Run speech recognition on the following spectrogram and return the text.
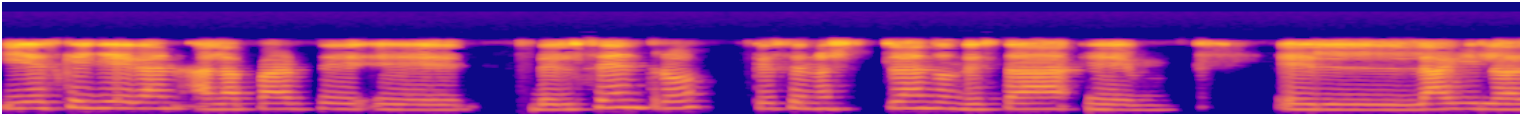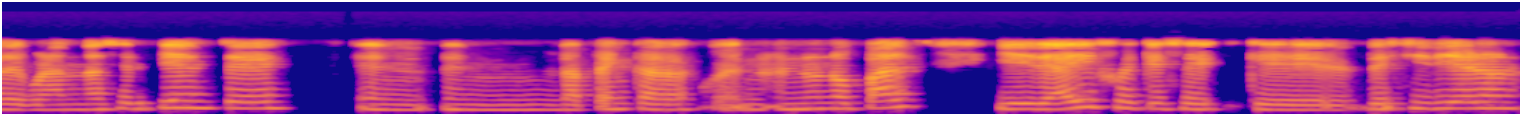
y es que llegan a la parte eh, del centro que es en Ochitlán, donde está em, el águila de Guaraná Serpiente, en, en, la penca, en, en, un opal, y de ahí fue que se que decidieron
